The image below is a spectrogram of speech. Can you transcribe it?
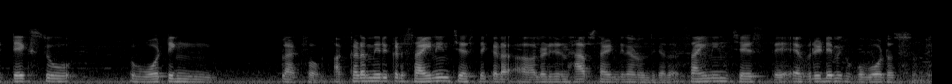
it takes to voting platform అక్కడ మీరు ఇక్కడ సైన్ ఇన్ చేస్తే ఇక్కడ ఆల్రెడీ నేను హ్యావ్ సైన్ ఇన్ అని ఉంది కదా. సైన్ ఇన్ చేస్తే ఎవ్రీడే మీకు ఒక ఓట్ వస్తుంది.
